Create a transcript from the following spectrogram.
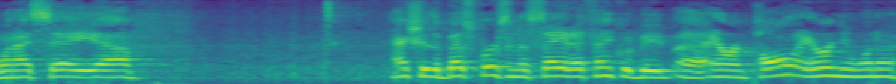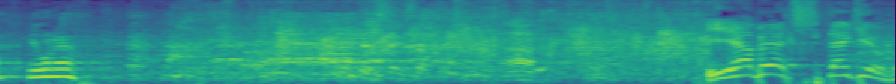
When I say, uh, actually, the best person to say it, I think, would be uh, Aaron Paul. Aaron, you wanna you wanna Yeah, bitch. Thank you.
